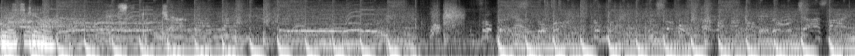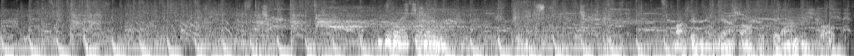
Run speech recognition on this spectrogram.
Glitch kill. Glitch kill. Fucking gas off the.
